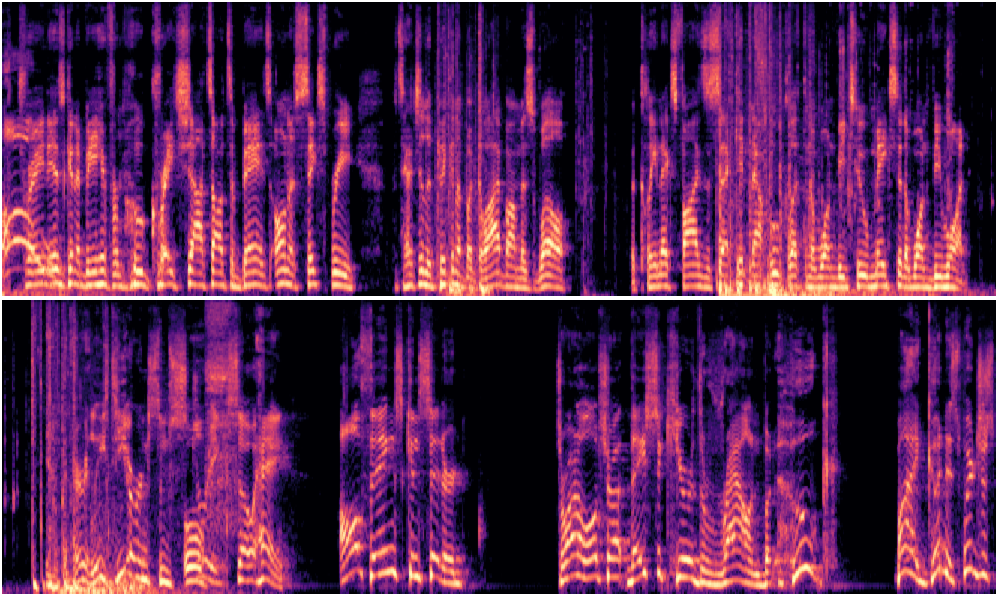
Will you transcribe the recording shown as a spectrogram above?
Oh! Trade is oh! going to be here from Huke. Great shots onto Bance on a six spree, potentially picking up a glide bomb as well. But CleanX finds the second. Now Huke left in a 1v2, makes it a 1v1. Yeah, at the very least, he earned some streaks. Oof. So, hey, all things considered, Toronto Ultra, they secured the round, but Huke, my goodness, we're just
